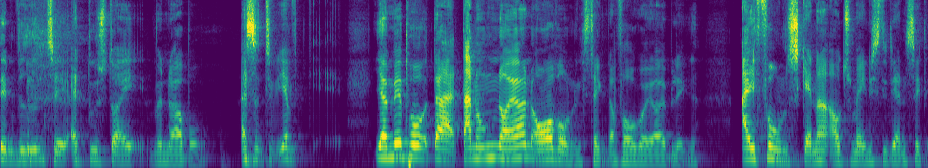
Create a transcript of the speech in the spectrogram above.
den viden til, at du står af ved Nørrebro? Altså, jeg, jeg er med på, der, der er nogle nøjeren overvågningsting, der foregår i øjeblikket. iPhone scanner automatisk dit ansigt.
